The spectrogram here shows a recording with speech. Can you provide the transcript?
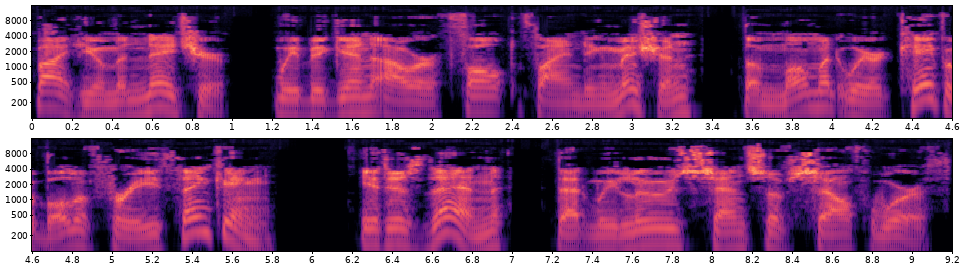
By human nature, we begin our fault-finding mission the moment we are capable of free thinking. It is then that we lose sense of self-worth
